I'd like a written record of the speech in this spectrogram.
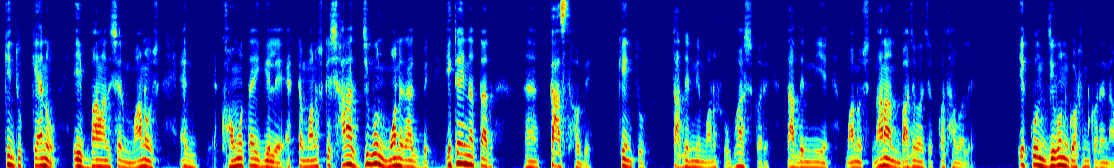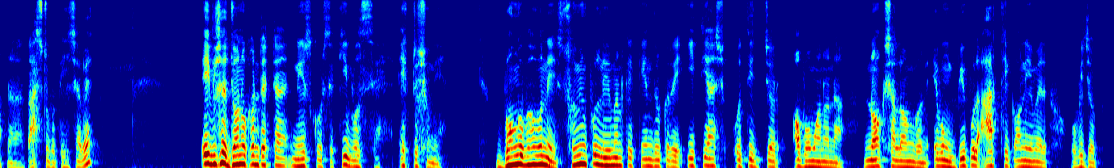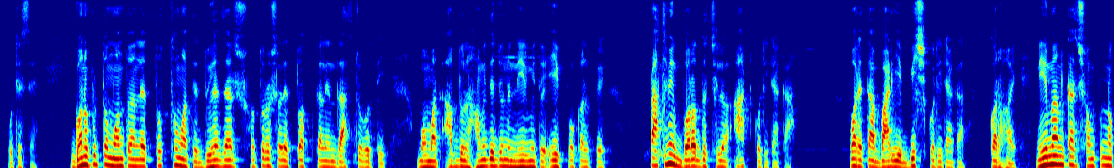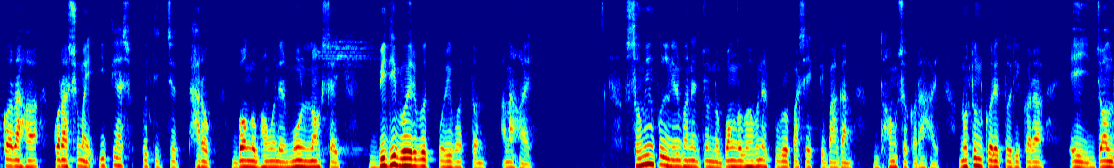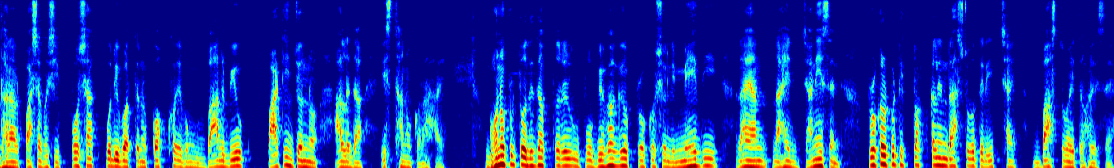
কিন্তু কেন এই বাংলাদেশের মানুষ এক ক্ষমতায় গেলে একটা মানুষকে সারা জীবন মনে রাখবে এটাই না তার হ্যাঁ, কাজ হবে। কিন্তু তাদের নিয়ে মানুষ উপহাস করে তাদের নিয়ে মানুষ নানান বাজে বাজে কথা বলে। এ কোন জীবন গঠন করেন আপনারা রাষ্ট্রপতি হিসাবে? এই বিষয়ে জনকণ্ঠ একটা নিউজ করছে, কি বলছে? একটু শুনি। বঙ্গভবনে সুইমিং পুল নির্মাণকে কেন্দ্র করে ইতিহাস, ঐতিহ্যর অবমাননা, নকশা লঙ্ঘন এবং বিপুল আর্থিক অনিয়মের অভিযোগ উঠেছে। গণপূর্ত মন্ত্রণালয়ের তথ্য মতে, দুই হাজার সতেরো সালে তৎকালীন রাষ্ট্রপতি মোহাম্মদ আব্দুল হামিদের জন্য নির্মিত এই প্রকল্পে প্রাথমিক বরাদ্দ ছিল আট কোটি টাকা। পরে তা বাড়িয়ে বিশ কোটি টাকা করা হয়। নির্মাণ কাজ সম্পূর্ণ করা হওয়া করার সময় ইতিহাস ঐতিহ্যের ধারক বঙ্গভবনের মূল নকশায় বিধি বহির্ভূত পরিবর্তন আনা হয়। সুইমিং পুল নির্মাণের জন্য বঙ্গভবনের পূর্ব পাশে একটি বাগান ধ্বংস করা হয়। নতুন করে তৈরি করা এই জলধারার পাশাপাশি পোশাক পরিবর্তনের কক্ষ এবং বারবিউ পার্টির জন্য আলাদা স্থানও করা হয়। গণপূর্ত অধিদপ্তরের উপবিভাগীয় প্রকৌশলী মেহেদি রায়ান নাহিদ জানিয়েছেন, প্রকল্পটি তৎকালীন রাষ্ট্রপতির ইচ্ছায় বাস্তবায়িত হয়েছে।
